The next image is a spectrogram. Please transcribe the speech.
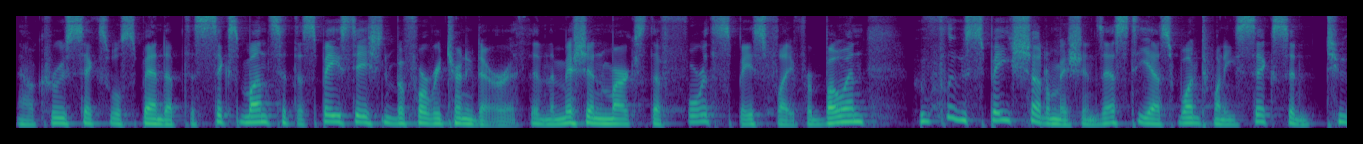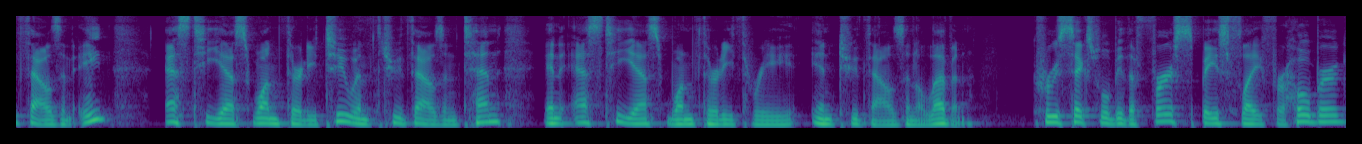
Now, Crew 6 will spend up to six months at the space station before returning to Earth, and the mission marks the fourth space flight for Bowen, who flew space shuttle missions STS 126 in 2008, STS 132 in 2010, and STS 133 in 2011. Crew 6 will be the first space flight for Hoburg,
